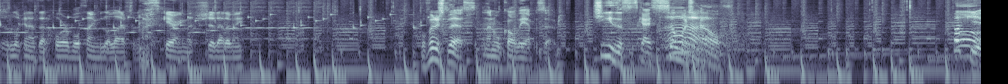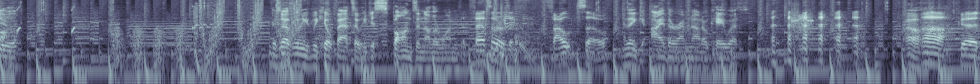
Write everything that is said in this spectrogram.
Just looking at that horrible thing to the left and it's scaring the shit out of me. We'll finish this, and then we'll call the episode. Jesus, this guy's so much Ah. health. Fuck Oh. you. Because that's when if we kill Fatso, he just spawns another one. Fatso or is it Foutso? I think either I'm not okay with. oh, Ah, good.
